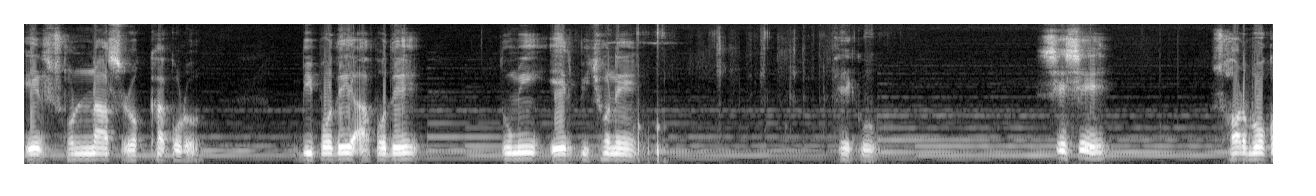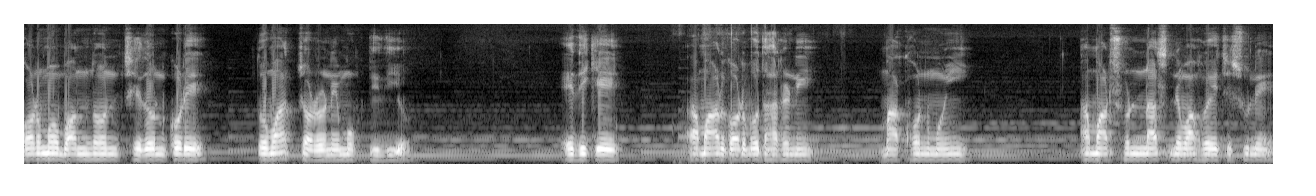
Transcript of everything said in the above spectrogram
এর সন্ন্যাস রক্ষা করো। বিপদে আপদে তুমি এর পিছনে থেকো। শেষে সর্বকর্ম বন্ধন ছেদন করে তোমার চরণে মুক্তি দিও। এদিকে আমার গর্ভধারিণী মাখনময়ী, আমার সন্ন্যাস নেওয়া হয়েছে শুনে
